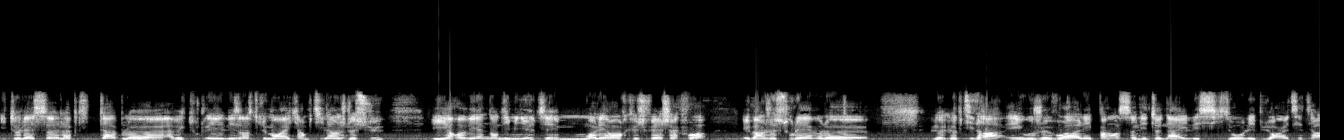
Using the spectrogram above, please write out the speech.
il te laisse la petite table avec tous les, instruments avec un petit linge dessus, et ils reviennent dans 10 minutes, et moi l'erreur que je fais à chaque fois, eh ben je soulève le, le, petit drap et où je vois les pinces, les tenailles, les ciseaux, les burins, etc.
